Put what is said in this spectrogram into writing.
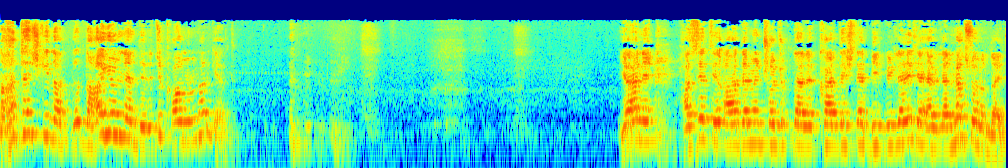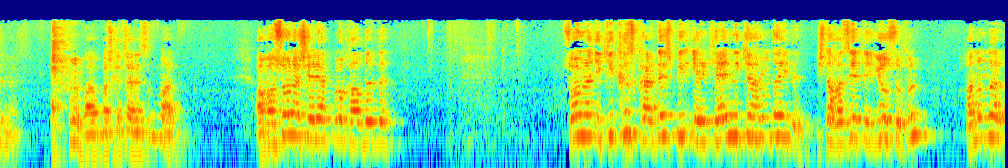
daha teşkilatlı, daha yönlendirici kanunlar geldi. Yani Hazreti Adem'in çocukları, kardeşler birbirleriyle evlenmek zorundaydılar. Başka çaresi mi vardı? Ama sonra şeriat bunu kaldırdı. Sonra iki kız kardeş bir erkeğin nikahındaydı. İşte Hazreti Yusuf'un hanımlar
